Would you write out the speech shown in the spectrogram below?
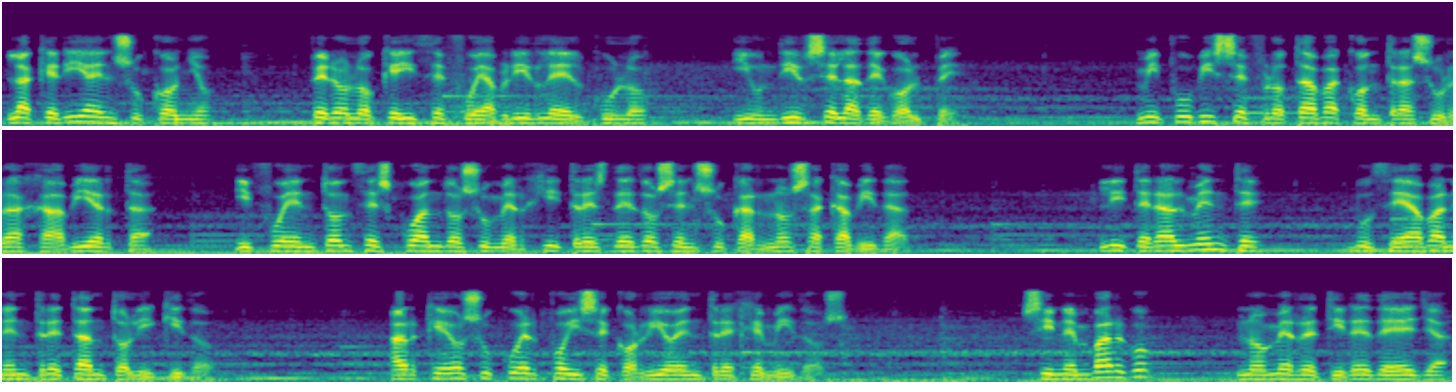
La quería en su coño, pero lo que hice fue abrirle el culo, y hundírsela de golpe. Mi pubis se frotaba contra su raja abierta, y fue entonces cuando sumergí tres dedos en su carnosa cavidad. Literalmente, buceaban entre tanto líquido. Arqueó su cuerpo y se corrió entre gemidos. Sin embargo, no me retiré de ella,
